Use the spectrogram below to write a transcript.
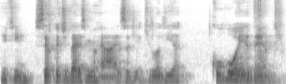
Enfim, cerca de 10 mil reais ali, aquilo ali ia corroer dentro.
